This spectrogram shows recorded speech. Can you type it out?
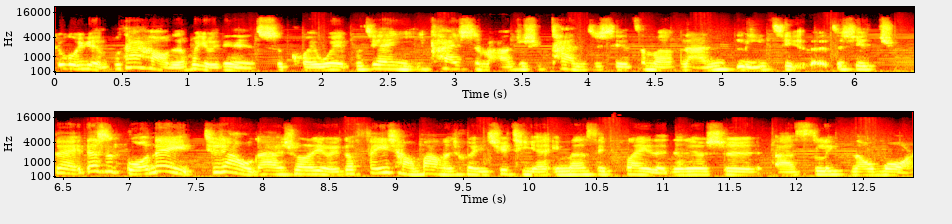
如果语言不太好的人会有一点点吃亏。我也不建议一开始马上就去看这些这么难理解的这些剧。对，但是国内就像我刚才说的，有一个非常棒的可以去体验 immersive play 的，那就是呃《Sleep No More》，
